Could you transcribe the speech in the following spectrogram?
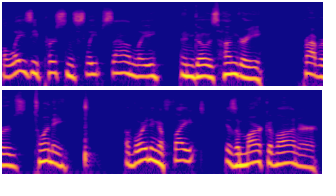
A lazy person sleeps soundly and goes hungry. Proverbs 20. Avoiding a fight is a mark of honor.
